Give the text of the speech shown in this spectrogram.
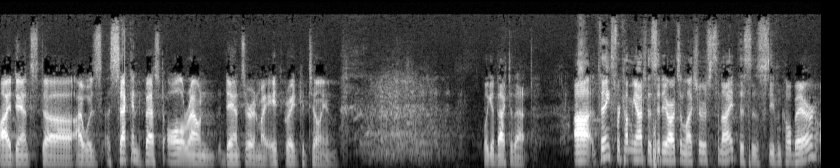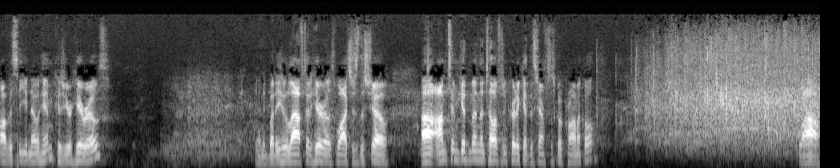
I danced. Uh, I was a second best all-around dancer in my eighth grade cotillion. We'll get back to that. Uh, thanks for coming out to the City Arts and Lectures tonight. This is Stephen Colbert. Obviously, you know him because you're heroes. Anybody who laughed at heroes watches the show. Uh, I'm Tim Goodman, the television critic at the San Francisco Chronicle. Wow.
